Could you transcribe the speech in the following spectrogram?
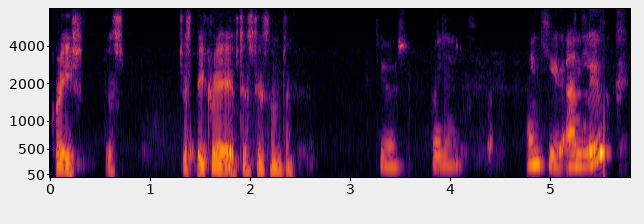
great. Just just be creative. Just do something. Do it. Brilliant. Thank you. And Luke,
